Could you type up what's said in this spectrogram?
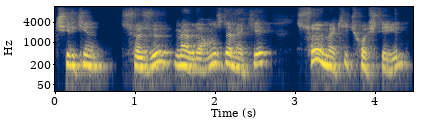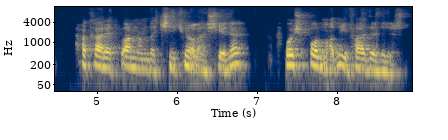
çirkin sözü Mevlamız demek ki Sövmek hiç hoş değil. Hakaret bu anlamda çirkin olan şeyler hoş olmadığı ifade edilir.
